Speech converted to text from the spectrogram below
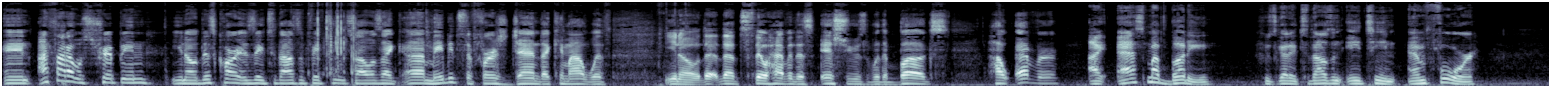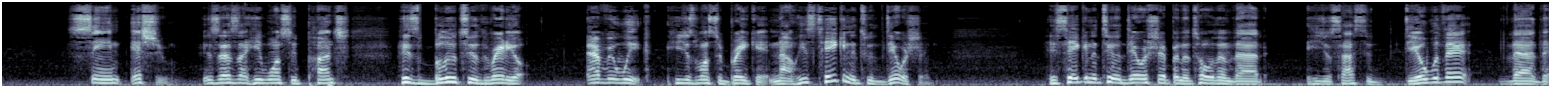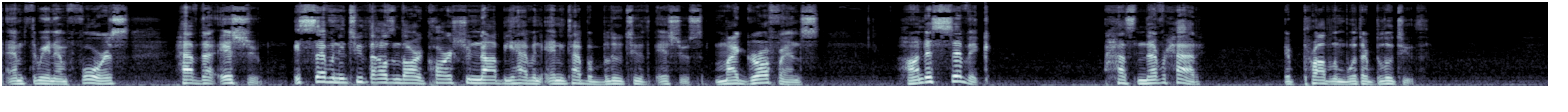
And I thought I was tripping. You know, this car is a 2015, so I was like, uh, maybe it's the first gen that came out with, you know, that, that's still having this issues with the bugs. However, I asked my buddy who's got a 2018 M4, same issue. He says that he wants to punch his Bluetooth radio every week. He just wants to break it. Now, he's taking it to the dealership. He's taking it to a dealership and they told him that he just has to deal with it, that the M3 and M4s have that issue. A $72,000 car should not be having any type of Bluetooth issues. My girlfriend's Honda Civic has never had a problem with her Bluetooth.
